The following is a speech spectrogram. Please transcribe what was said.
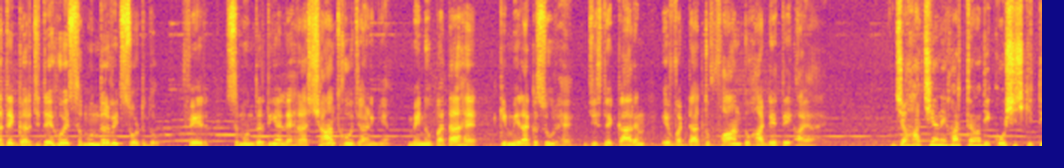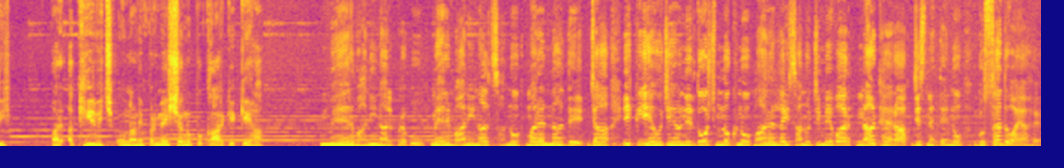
ਅਤੇ ਗਰਜਦੇ ਹੋਏ ਸਮੁੰਦਰ ਵਿੱਚ ਸੁੱਟ ਦਿਓ ਫਿਰ ਸਮੁੰਦਰ ਦੀਆਂ ਲਹਿਰਾਂ ਸ਼ਾਂਤ ਹੋ ਜਾਣਗੀਆਂ। ਮੈਨੂੰ ਪਤਾ ਹੈ ਕਿ ਮੇਰਾ ਕਸੂਰ ਹੈ ਜਿਸ ਦੇ ਕਾਰਨ ਇਹ ਵੱਡਾ ਤੂਫਾਨ ਤੁਹਾਡੇ ਤੇ ਆਇਆ ਹੈ। ਜਹਾਜ਼ੀਆਂ ਨੇ ਹਰ ਤਰ੍ਹਾਂ ਦੀ ਕੋਸ਼ਿਸ਼ ਕੀਤੀ ਪਰ ਅਖੀਰ ਵਿੱਚ ਉਹਨਾਂ ਨੇ ਪਰਮੇਸ਼ਵਰ ਨੂੰ ਪੁਕਾਰ ਕੇ ਕਿਹਾ ਮਿਹਰਬਾਨੀ ਨਾਲ ਪ੍ਰਭੂ, ਮਿਹਰਬਾਨੀ ਨਾਲ ਸਾਨੂੰ ਮਰਨ ਨਾ ਦੇ, ਜਾਂ ਇੱਕ ਇਹੋ ਜਿਹੇ નિર્ਦੋਸ਼ ਮਨੁੱਖ ਨੂੰ ਮਾਰਨ ਲਈ ਸਾਨੂੰ ਜ਼ਿੰਮੇਵਾਰ ਨਾ ਠਹਿਰਾ ਜਿਸ ਨੇ ਤੈਨੂੰ ਗੁੱਸਾ ਦਿਵਾਇਆ ਹੈ।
